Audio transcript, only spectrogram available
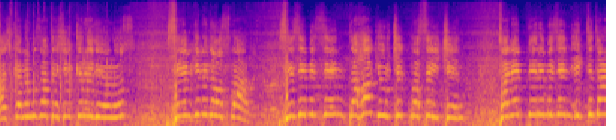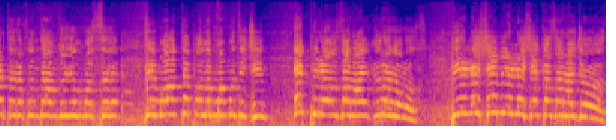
Başkanımıza teşekkür ediyoruz. Sevgili dostlar, sesimizin daha gür çıkması için taleplerimizin iktidar tarafından duyulması ve muhatap alınmamız için hep birazdan haykırıyoruz. Birleşe birleşe kazanacağız.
